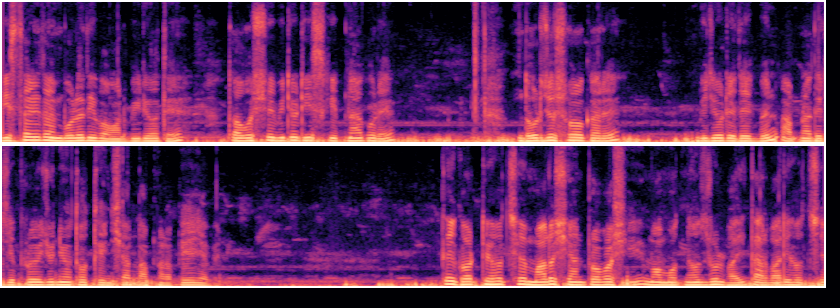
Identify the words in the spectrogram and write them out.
বিস্তারিত আমি বলে দিব আমার ভিডিওতে। তো অবশ্যই ভিডিওটি স্কিপ না করে ধৈর্য সহকারে ভিডিওটি দেখবেন। আপনাদের যে প্রয়োজনীয় তথ্য ইনশাল্লাহ আপনারা পেয়ে যাবেন। তো এই ঘরটি হচ্ছে মালয়েশিয়ান প্রবাসী মোহাম্মদ নজরুল ভাই। তার বাড়ি হচ্ছে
